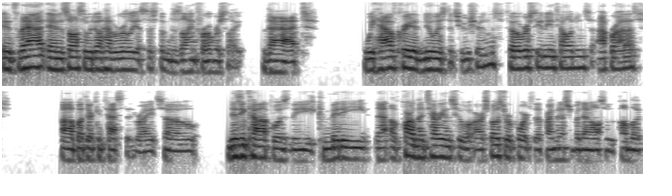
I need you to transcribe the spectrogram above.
it's that and it's also we don't have really a system designed for oversight that we have created new institutions to oversee the intelligence apparatus uh, but they're contested right so NSICOP was the committee that, of parliamentarians who are supposed to report to the prime minister but then also the public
